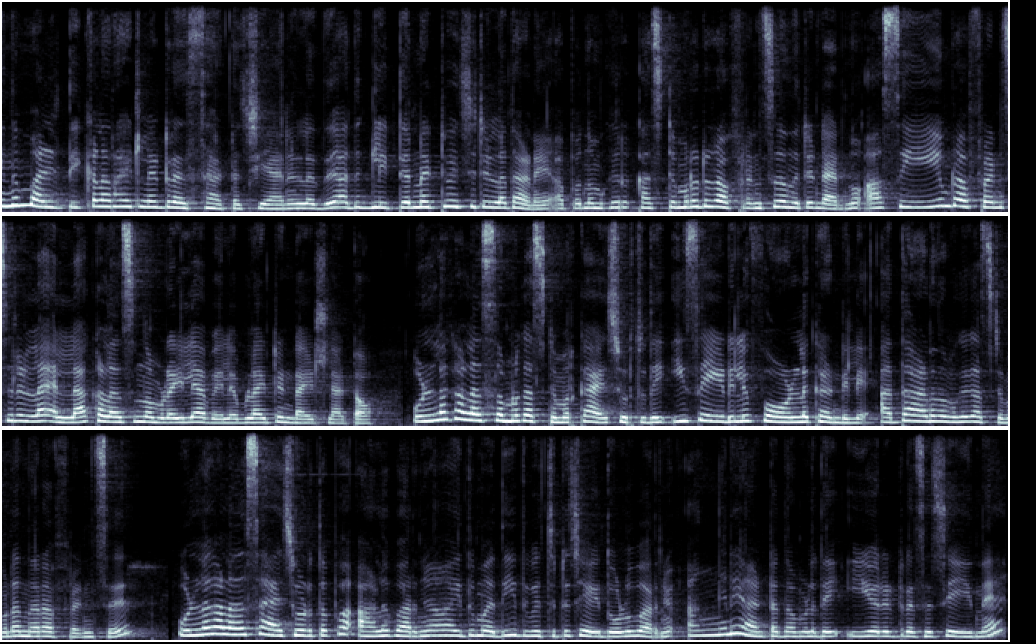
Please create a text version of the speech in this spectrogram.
ഇന്ന് മൾട്ടി കളർ ആയിട്ടുള്ള ഡ്രസ്സാട്ടോ ചെയ്യാനുള്ളത്. അത് ഗ്ലിറ്റർ നെറ്റ് വെച്ചിട്ടുള്ളതാണ്. അപ്പോൾ നമുക്ക് കസ്റ്റമർ ഒരു റെഫറൻസ് തന്നിട്ടുണ്ടായിരുന്നു. ആ സെയിം റെഫറൻസിലുള്ള എല്ലാ കളേഴ്സും നമ്മുടെ കയ്യിൽ അവൈലബിൾ ആയിട്ട് ഉണ്ടായിട്ടില്ല കേട്ടോ ഉള്ള കളേഴ്സ് നമ്മൾ കസ്റ്റമർക്ക് അയച്ചു കൊടുത്തത് ഈ സൈഡിൽ ഫോണിൽ കണ്ടില്ലേ? അതാണ് നമുക്ക് കസ്റ്റമർ എന്ന റെഫറൻസ് ഉള്ള കളേഴ്സ് അയച്ചു കൊടുത്തപ്പോൾ ആൾ പറഞ്ഞു ആ ഇത് മതി ഇത് വെച്ചിട്ട് ചെയ്തോളൂ പറഞ്ഞു. അങ്ങനെയാണ് കേട്ടോ നമ്മളിത് ഈ ഒരു ഡ്രസ്സ് ചെയ്യുന്നത്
